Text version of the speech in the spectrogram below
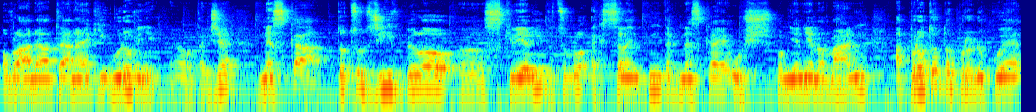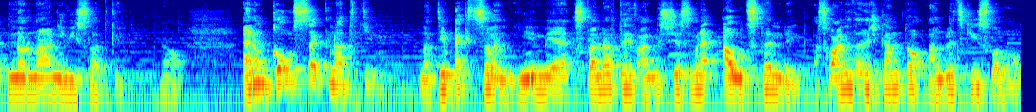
ovládáte a na jaký úrovni. Jo? Takže dneska to, co dřív bylo uh, skvělé, to, co bylo excelentní, tak dneska je už poměrně normální a proto to produkuje normální výsledky. Jo? A jenom kousek nad tím, nad tím excelentním je standard, který v angličtině se jmenuje outstanding. A schválně tady říkám to anglické slovo,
